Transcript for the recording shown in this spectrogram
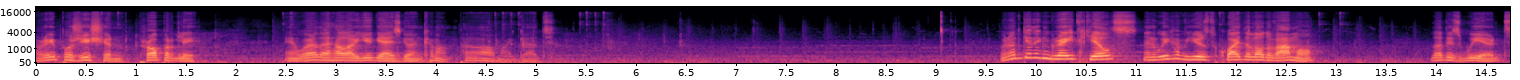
Reposition properly. And where the hell are you guys going? Come on. Oh my god. We're not getting great kills and we have used quite a lot of ammo. That is weird.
